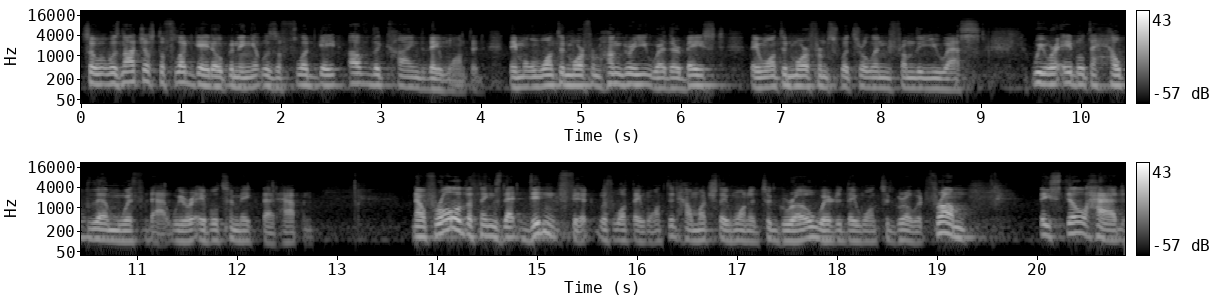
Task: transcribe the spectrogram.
So it was not just a floodgate opening, it was a floodgate of the kind they wanted. They wanted more from Hungary, where they're based. They wanted more from Switzerland, from the US. We were able to help them with that. We were able to make that happen. Now, for all of the things that didn't fit with what they wanted, how much they wanted to grow, where did they want to grow it from, they still had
